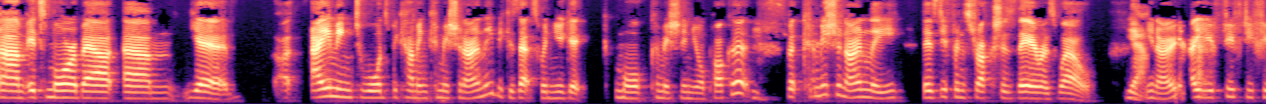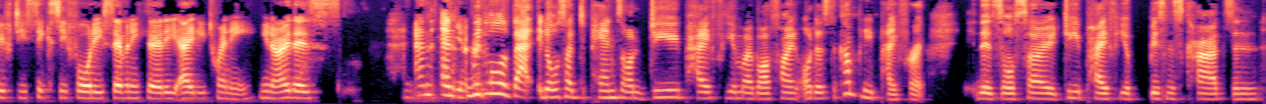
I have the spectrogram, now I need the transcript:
um, it's more about um, yeah, Uh, aiming towards becoming commission only because that's when you get more commission in your pocket. Yes. But commission only, there's different structures there as well. Yeah. You know, are you 50 50, 60 40, 70 30, 80 20? You know, there's And and you know. with all of that, it also depends on do you pay for your mobile phone or does the company pay for it? There's also do you pay for your business cards and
